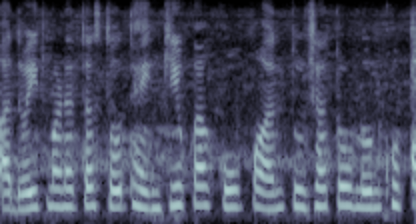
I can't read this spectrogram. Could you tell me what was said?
अद्वैत म्हणत असतो थँक्यू काकू पण तुझ्या तोंडून खूप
